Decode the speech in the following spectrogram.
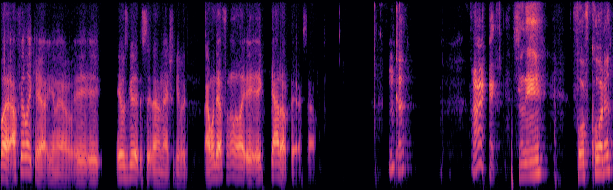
but I feel like yeah, you know, it it, it was good to sit down and actually give it. a I went definitely it, it got up there. So Okay. All right. So then, fourth quarter.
